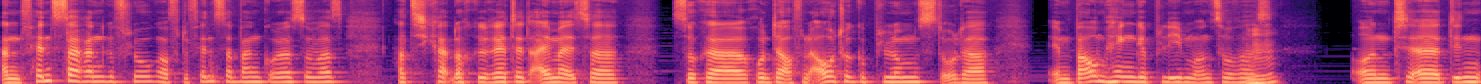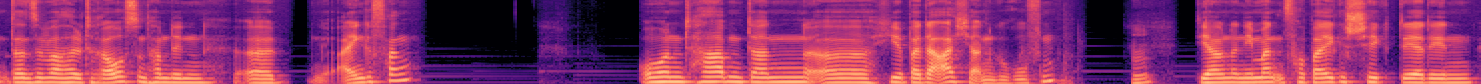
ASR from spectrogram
an ein Fenster rangeflogen, auf eine Fensterbank oder sowas. Hat sich gerade noch gerettet. Einmal ist er sogar runter auf ein Auto geplumpst oder im Baum hängen geblieben und sowas. Mhm. Und äh, den, dann sind wir halt raus und haben den äh, eingefangen. Und haben dann äh, hier bei der Arche angerufen. Mhm. Die haben dann jemanden vorbeigeschickt, der den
